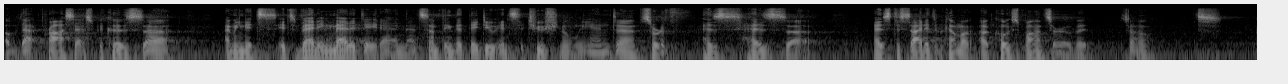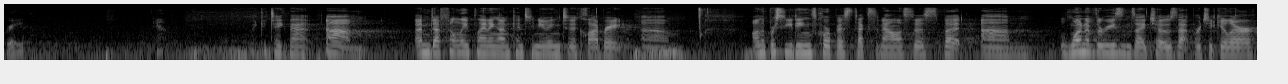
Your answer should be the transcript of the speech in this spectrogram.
of that process because uh, I mean, it's, it's vetting metadata, and that's something that they do institutionally, and uh, sort of has, has, uh, has decided to become a, a co-sponsor of it. So it's, Great. Yeah, I could take that. Um, I'm definitely planning on continuing to collaborate um, on the proceedings corpus text analysis, but um, one of the reasons I chose that particular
